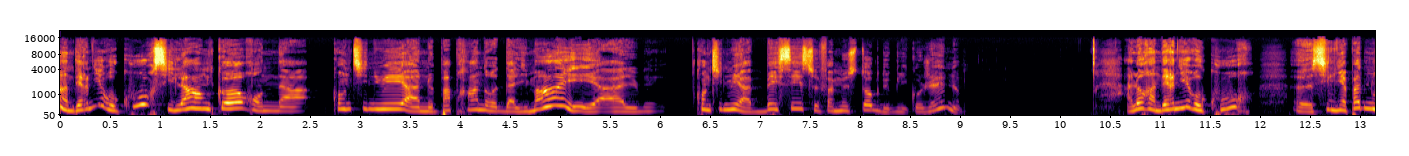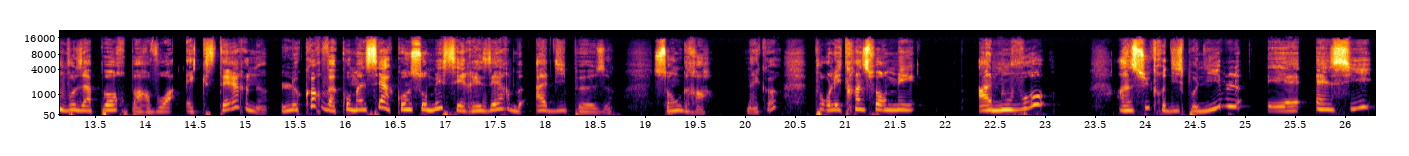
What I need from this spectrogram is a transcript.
un dernier recours, si là encore on a continuer à ne pas prendre d'aliments et à continuer à baisser ce fameux stock de glycogène, alors un dernier recours, euh, s'il n'y a pas de nouveaux apports par voie externe, le corps va commencer à consommer ses réserves adipeuses, son gras, d'accord? Pour les transformer à nouveau en sucre disponible et ainsi,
